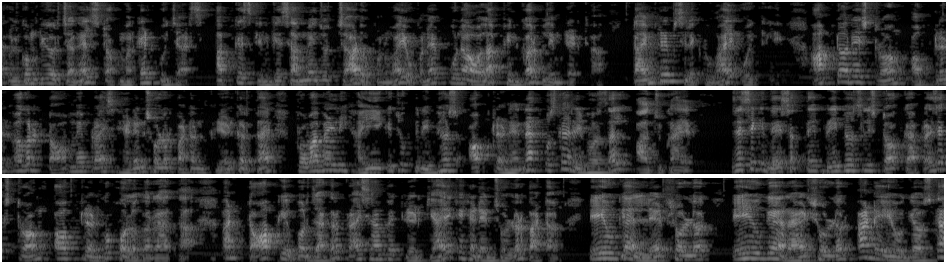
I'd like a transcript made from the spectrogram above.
welcome to your channel stock market विचार्स आपके स्क्रीन के सामने जो चार्ट ओपन हुआ है ओपन है पुना वाला फिनकॉर्प लिमिटेड का। टाइम फ्रेम सिलेक्ट हुआ है weekly after a strong up trend अगर टॉप में price head and shoulder pattern create करता है प्रोबेबिलिटी हाई है कि जो प्रीवियस अप ट्रेंड है ना, उसका रिवर्सल आ चुका है। जैसे कि देख सकते हैं प्रीवियसली स्टॉक का प्राइस एक स्ट्रॉन्ग ऑफ़ ट्रेंड को फॉलो कर रहा था। एंड टॉप के ऊपर जाकर प्राइस यहाँ पे क्रिएट किया है कि हेड एंड शोल्डर पैटर्न ए हो गया लेफ़्ट शोल्डर ए हो गया राइट शोल्डर एंड ए हो गया उसका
